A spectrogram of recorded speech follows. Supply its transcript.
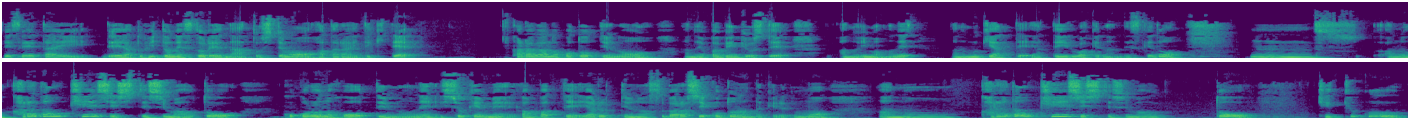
で、整体で、あとフィットネストレーナーとしても働いてきて、体のことっていうのを、あの、やっぱり勉強して、あの、今もね、あの、向き合ってやっているわけなんですけど、うん、あの、体を軽視してしまうと、心の方っていうのをね、一生懸命頑張ってやるっていうのは素晴らしいことなんだけれども、あの、体を軽視してしまうと、結局、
